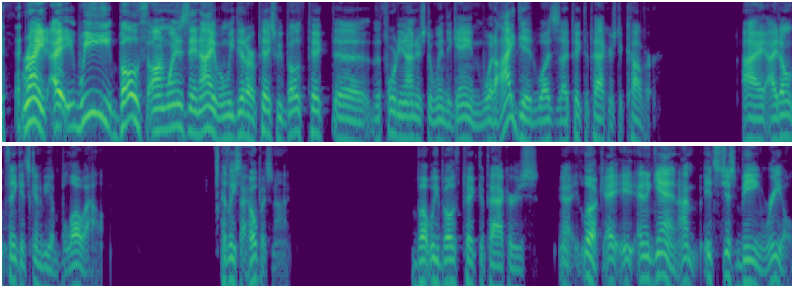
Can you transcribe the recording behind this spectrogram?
right. I, we both, on Wednesday night, when we did our picks, we both picked uh, the 49ers to win the game. What I did was I picked the Packers to cover. I, I don't think it's going to be a blowout. At least I hope it's not. But we both picked the Packers. Uh, look, and again, I'm. It's just being real.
